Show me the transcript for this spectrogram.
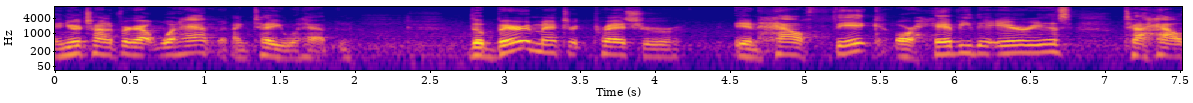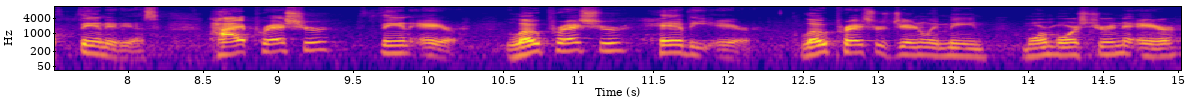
And you're trying to figure out what happened. I can tell you what happened. The barometric pressure in how thick or heavy the air is to how thin it is. High pressure, thin air. Low pressure, heavy air. Low pressures generally mean more moisture in the air,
